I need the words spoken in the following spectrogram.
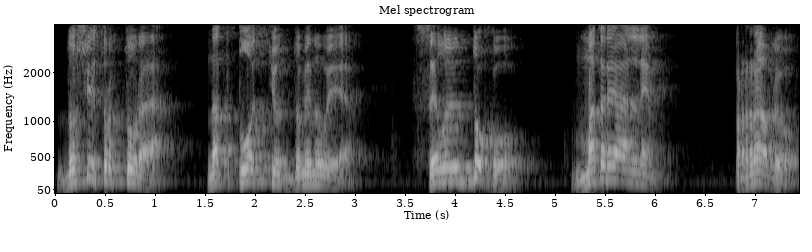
Душі структура над плоттю домінує. Силою духу, матеріальним правлю.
